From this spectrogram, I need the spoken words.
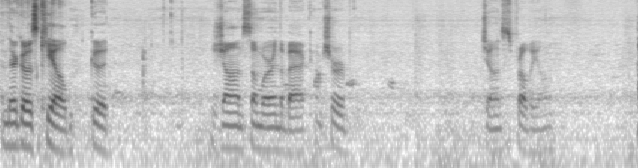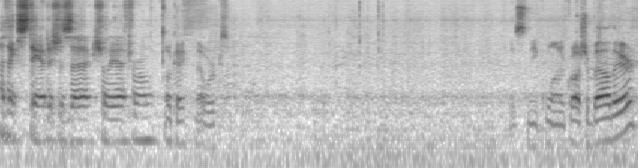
And there goes Kiel. Good. Jean somewhere in the back. I'm sure Jones is probably on him. I think Standish is actually after him. Okay, that works. Sneak one across your bow there.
